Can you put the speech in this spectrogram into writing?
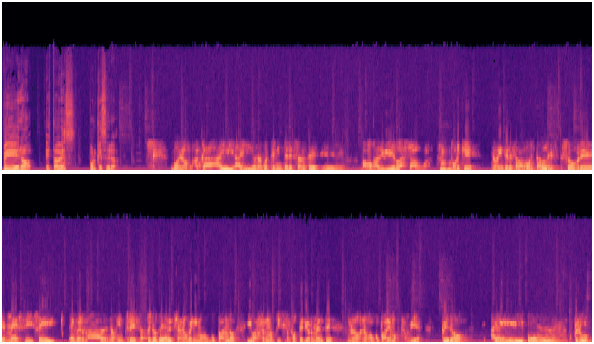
Pero, esta vez, ¿por qué será? Bueno, acá hay, hay una cuestión interesante, eh, vamos a dividir las aguas, porque nos interesaba contarles sobre Messi, sí, es verdad, nos interesa, pero de él ya nos venimos ocupando y va a ser noticia posteriormente, no- nos ocuparemos también. Pero hay un club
